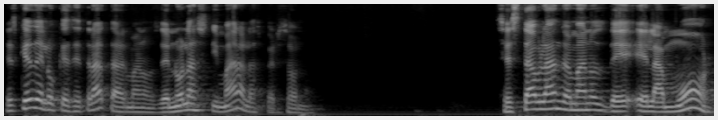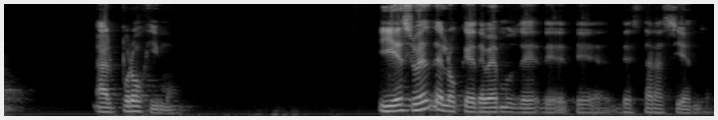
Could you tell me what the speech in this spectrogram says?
Es que de lo que se trata, hermanos, de no lastimar a las personas. Se está hablando, hermanos, de el amor al prójimo. Y eso es de lo que debemos de, de estar haciendo.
